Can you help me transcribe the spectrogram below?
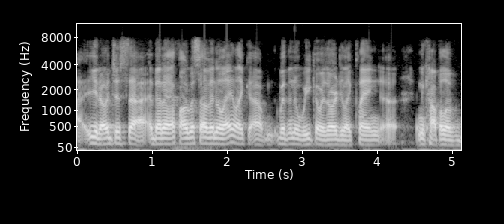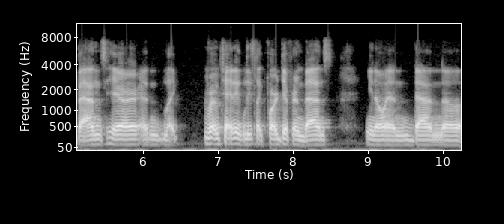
uh, you know, just uh, then I found myself in LA. Like um, within a week, I was already like playing uh, in a couple of bands here, and like rotating at least like four different bands, you know, and then uh,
